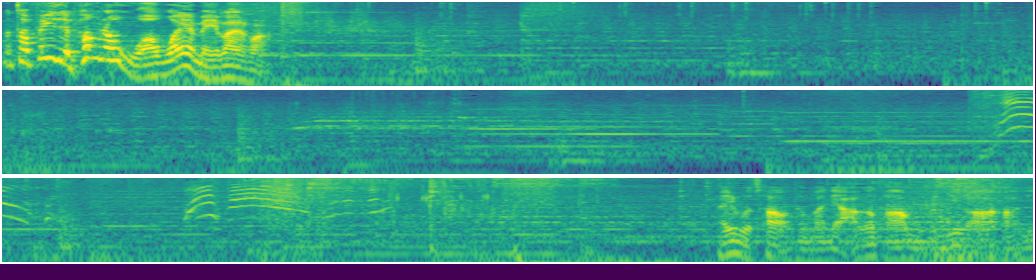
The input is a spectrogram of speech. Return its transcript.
那他非得碰着我，我也没办法。操他妈，两个塔姆，一个阿卡丽。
